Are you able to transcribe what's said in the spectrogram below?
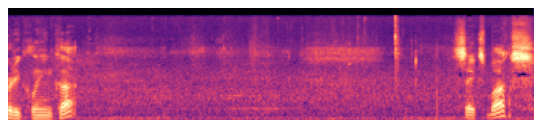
Pretty clean cut. Six bucks.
